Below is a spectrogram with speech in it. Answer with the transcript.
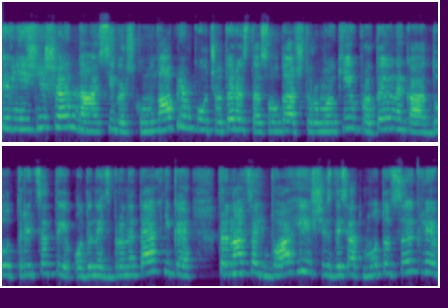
Північніше на сіверському напрямку 400 солдат-штурмовиків противника до 30 одиниць бронетехніки, 13 багів, 60 мотоциклів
